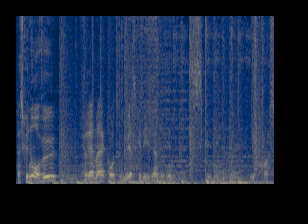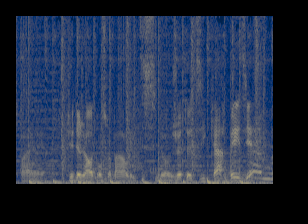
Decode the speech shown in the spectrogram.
Parce que nous, on veut vraiment contribuer à ce que les gens deviennent plus disciplinés et prospères. J'ai déjà hâte qu'on se reparle et d'ici là, je te dis carpe diem!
